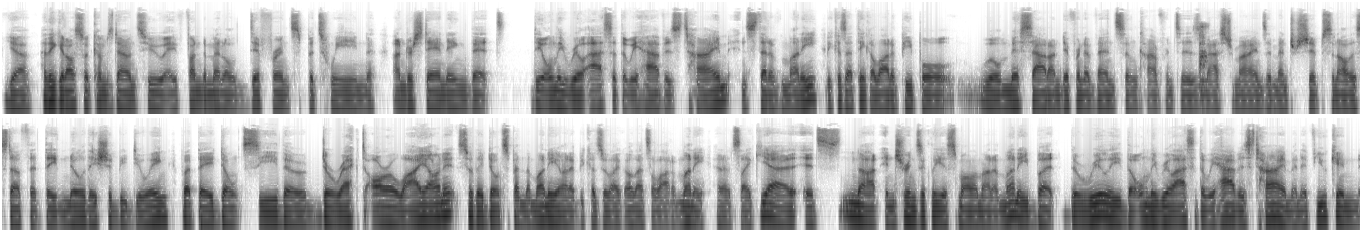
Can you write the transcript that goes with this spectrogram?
Yeah. I think it also comes down to a fundamental difference between understanding that the only real asset that we have is time instead of money because i think a lot of people will miss out on different events and conferences masterminds and mentorships and all this stuff that they know they should be doing but they don't see the direct roi on it so they don't spend the money on it because they're like oh that's a lot of money and it's like yeah it's not intrinsically a small amount of money but the really the only real asset that we have is time and if you can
